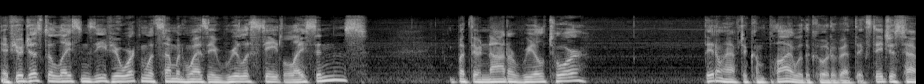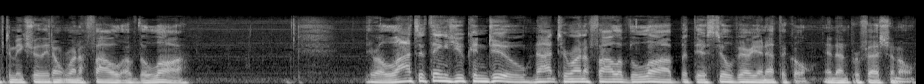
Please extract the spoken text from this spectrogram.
If you're just a licensee, if you're working with someone who has a real estate license, but they're not a realtor, they don't have to comply with the code of ethics. They just have to make sure they don't run afoul of the law. There are lots of things you can do not to run afoul of the law, but they're still very unethical and unprofessional.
